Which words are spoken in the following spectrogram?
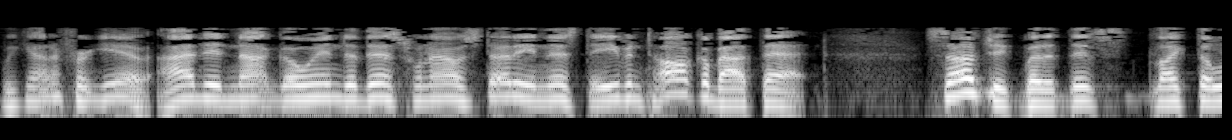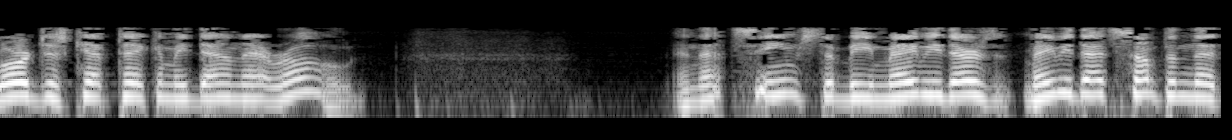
We got to forgive. I did not go into this when I was studying this to even talk about that subject, but it's like the Lord just kept taking me down that road. And that seems to be maybe there's maybe that's something that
